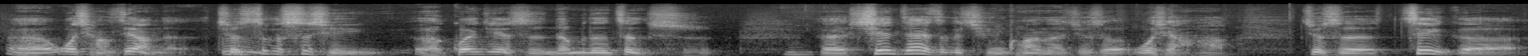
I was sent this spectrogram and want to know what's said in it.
呃，我想这样的，就这个事情，呃，关键是能不能证实。呃，现在这个情况呢，就是我想哈，就是这个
